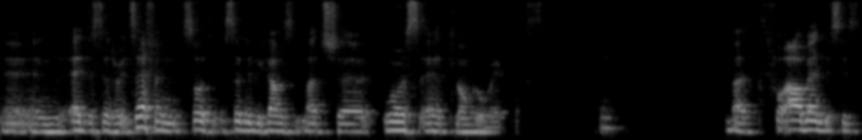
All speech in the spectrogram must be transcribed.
and at the center itself, and so it suddenly becomes much worse at longer wavelengths. But for our band, this is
